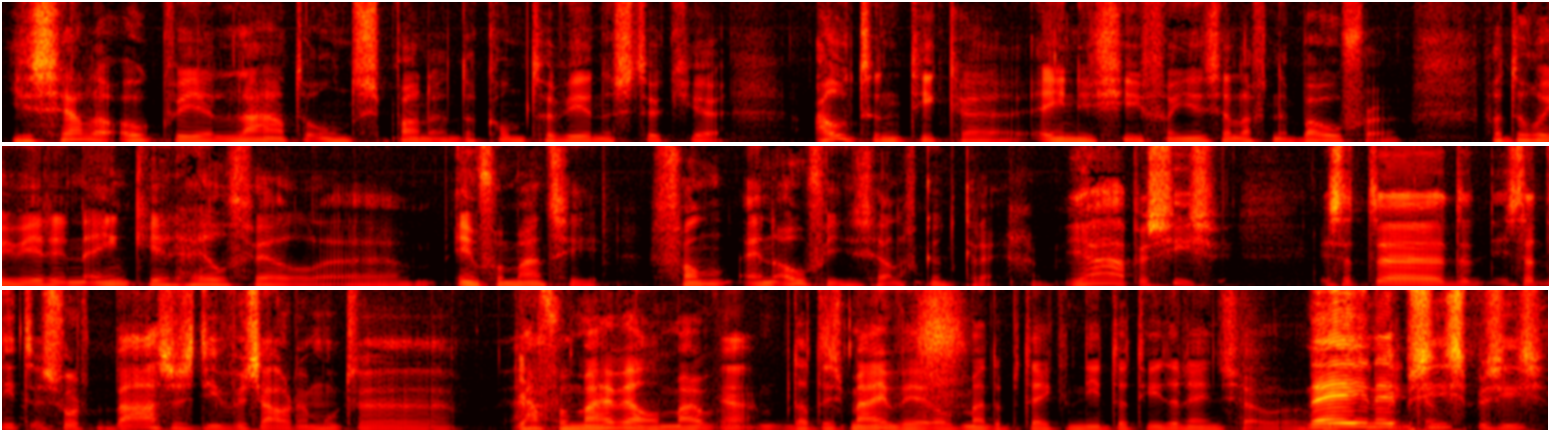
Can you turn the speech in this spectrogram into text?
je cellen ook weer laat ontspannen, dan komt er weer een stukje authentieke energie van jezelf naar boven. Waardoor je weer in één keer heel veel uh, informatie van en over jezelf kunt krijgen. Ja, precies. Is dat, uh, dat, is dat niet een soort basis die we zouden moeten... ja, voor mij wel, maar dat is mijn wereld, maar dat betekent niet dat iedereen zo. Nee, nee, precies, precies.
